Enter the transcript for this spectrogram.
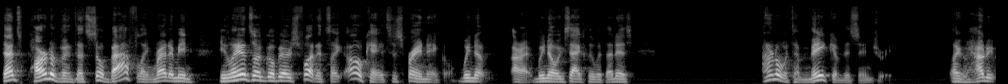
that's part of it that's so baffling, right? I mean, he lands on Gobert's foot. It's like, okay, it's a sprained ankle. We know, all right, we know exactly what that is. I don't know what to make of this injury. Like, how do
